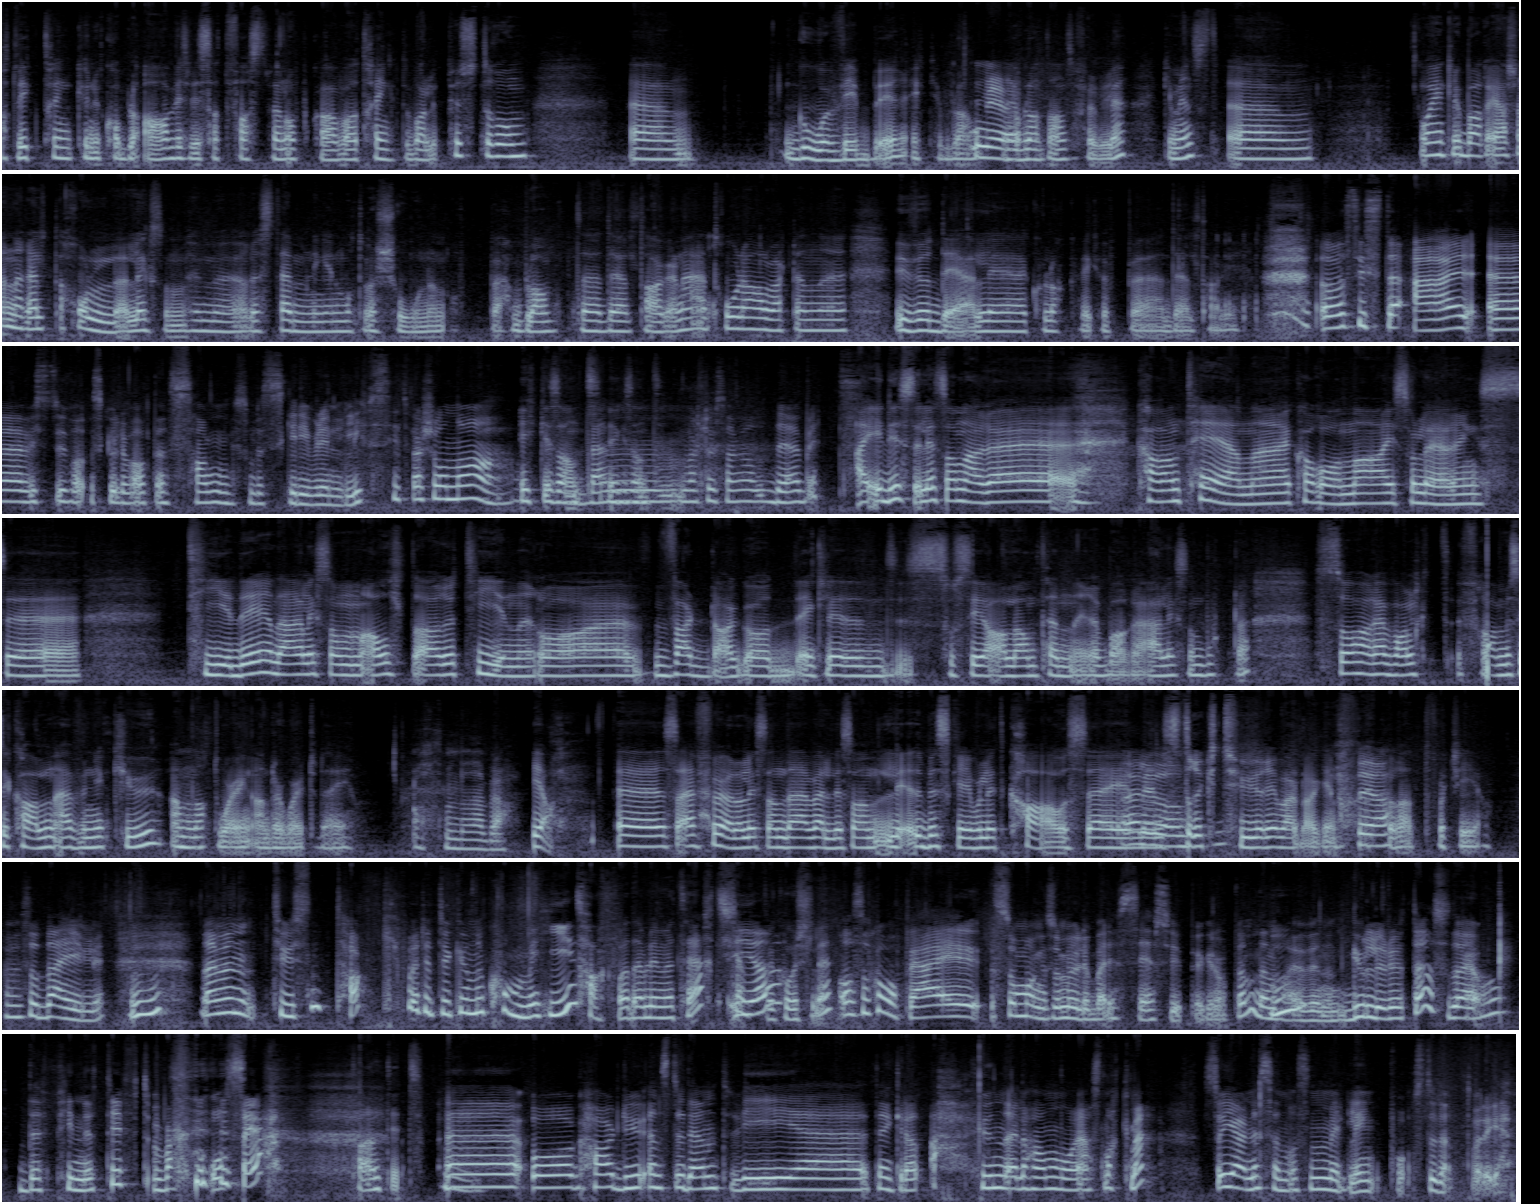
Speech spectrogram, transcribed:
at vi treng, kunne koble av hvis vi satt fast ved en oppgave og trengte bare litt pusterom. Eh, gode vibber, ikke blant, Ja. blant annet selvfølgelig. Ikke minst. Um, og egentlig bare ja, generelt holde liksom, humøret, stemningen, motivasjonen oppe blant uh, deltakerne. Jeg tror det hadde vært en uh, uvurderlig kollokviegruppe-deltaker. Og siste er uh, hvis du skulle valgt en sang som beskriver din livssituasjon nå. Ikke sant, Hvem, ikke sant. Hva slags sang hadde det blitt? Nei, I disse litt sånn der eh, karantene, korona, isoleringstider, der liksom alt av rutiner og eh, hverdag og egentlig sosiale antenner bare er liksom borte, så har jeg valgt fra musikalen Avenue Q, 'I'm Not Wearing Underwear Today'. Åh, men den er bra. Ja. Eh, så jeg føler liksom det er veldig sånn Det beskriver litt kaoset i en sånn- struktur i hverdagen akkurat for tida. Så deilig. Nei, men Tusen takk for at du kunne komme hit. Takk for at jeg ble invitert. Ja. Kjempekoselig. Og så håper jeg så mange som mulig bare ser Superkroppen. Den har jo vunnet gullrute, så det er jo definitivt verdt å se. Ta en titt. Eh, og har du en student vi eh, tenker at ah, hun eller han må jeg snakke med, så gjerne send oss en melding på Studenttorget.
